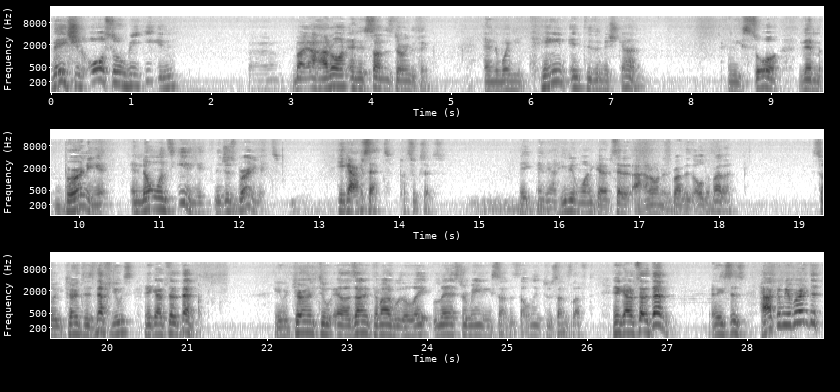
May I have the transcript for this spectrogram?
they should also be eaten by Aharon and his sons during the thing. And when he came into the Mishkan and he saw them burning it and no one's eating it, they're just burning it, he got upset, Pasuk says. He, and now he didn't want to get upset at Aharon, his brother, his older brother. So he turned to his nephews and he got upset at them. He returned to Elazar and Itamar, who were the late, last remaining sons, the only two sons left. And he got upset at them. And he says, How come you burned it?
